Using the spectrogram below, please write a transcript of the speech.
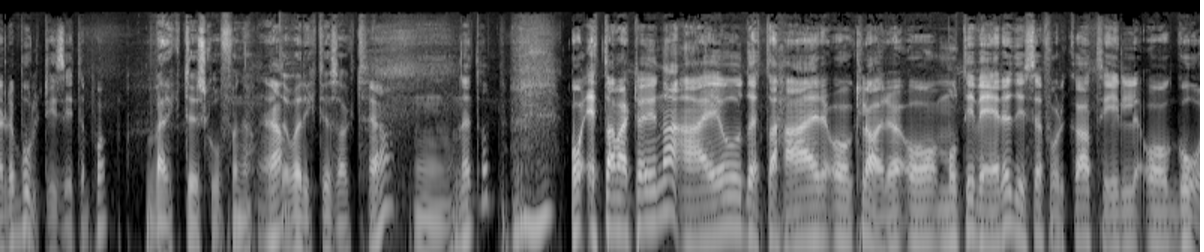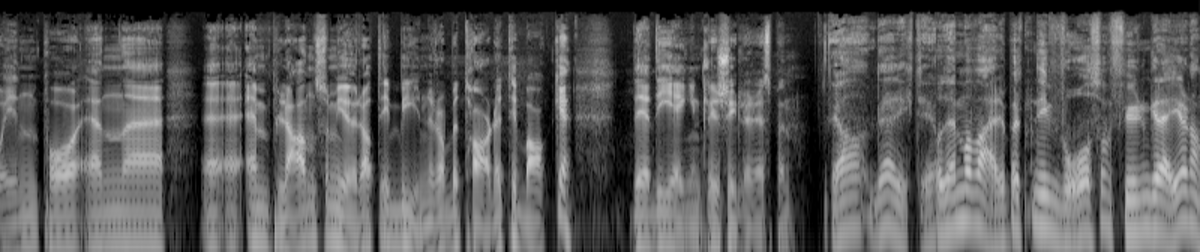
eller politiet sitter på. Verktøyskuffen, ja. Ja. Det var riktig sagt. Ja, nettopp. Og et av verktøyene er jo dette her å klare å motivere disse folka til å gå inn på en, eh, en plan som gjør at de begynner å betale tilbake det de egentlig skylder, Espen. Ja, det er riktig. Og det må være på et nivå som fyren greier, da.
